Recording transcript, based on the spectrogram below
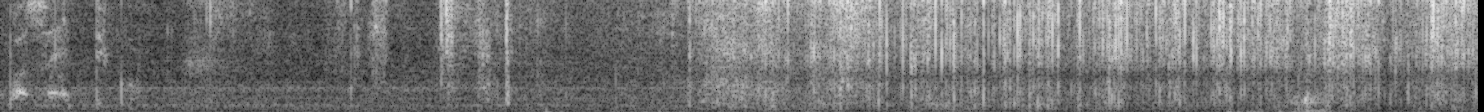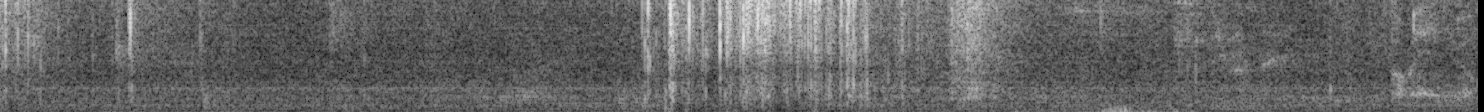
Troppo asettico. Va meglio.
